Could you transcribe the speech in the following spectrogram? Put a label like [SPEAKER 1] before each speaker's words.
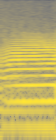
[SPEAKER 1] Mm-hmm.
